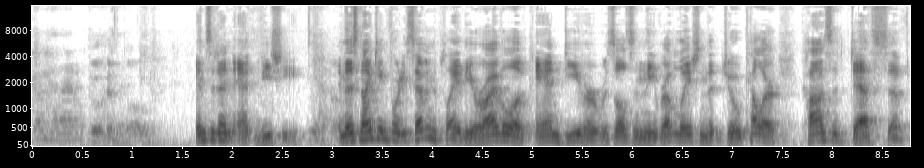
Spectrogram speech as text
go ahead. I don't. Go ahead, Bob. Incident at Vichy. Yeah. In this 1947 play, the arrival of Anne Deaver results in the revelation that Joe Keller caused the deaths of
